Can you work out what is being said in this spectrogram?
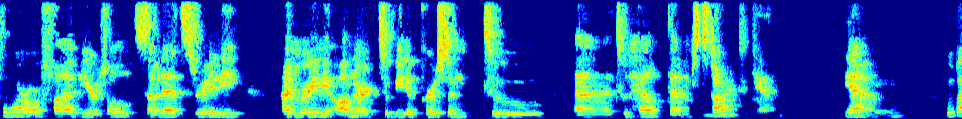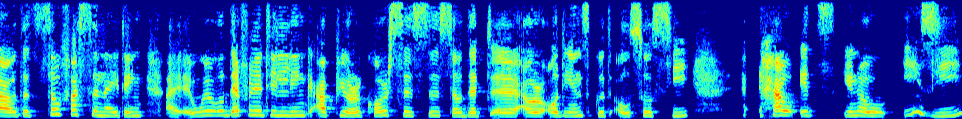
four or five years old. So that's really, I'm really honored to be the person to uh, to help them start again. Yeah. Wow, that's so fascinating. We will definitely link up your courses so that uh, our audience could also see how it's you know easy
